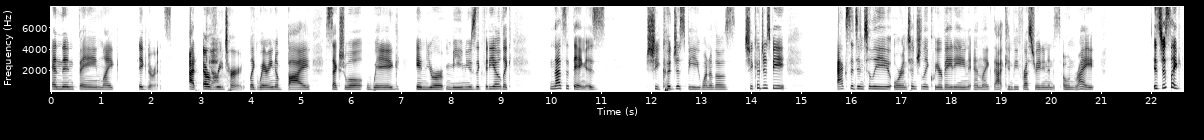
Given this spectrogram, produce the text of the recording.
and then feign like ignorance at every yeah. turn, like wearing a bisexual wig in your me music video like and that's the thing is she could just be one of those she could just be accidentally or intentionally queer baiting and like that can be frustrating in its own right. It's just like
